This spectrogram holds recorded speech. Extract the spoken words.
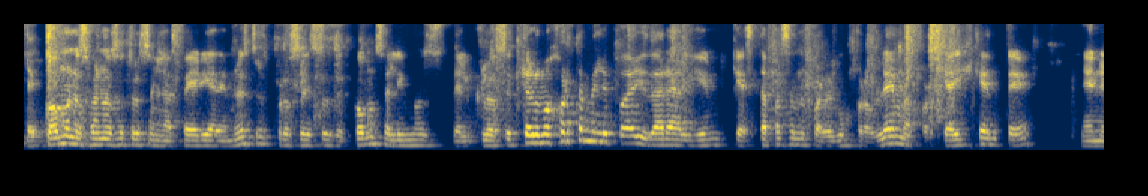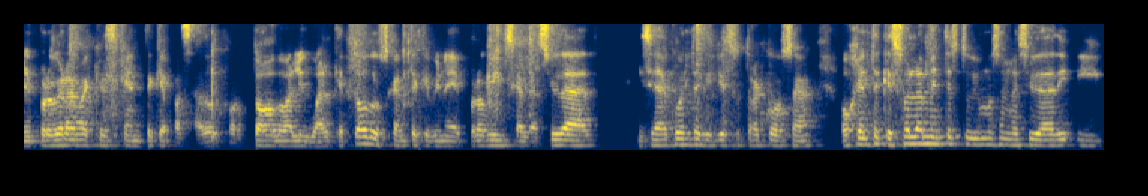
de cómo nos fue a nosotros en la feria, de nuestros procesos, de cómo salimos del closet, que a lo mejor también le puede ayudar a alguien que está pasando por algún problema, porque hay gente en el programa que es gente que ha pasado por todo, al igual que todos, gente que viene de provincia a la ciudad, y se da cuenta que es otra cosa, o gente que solamente estuvimos en la ciudad y,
